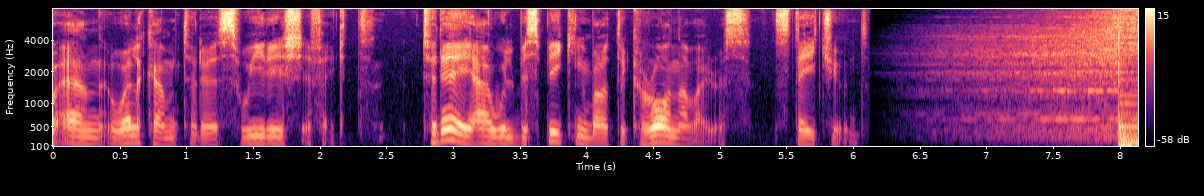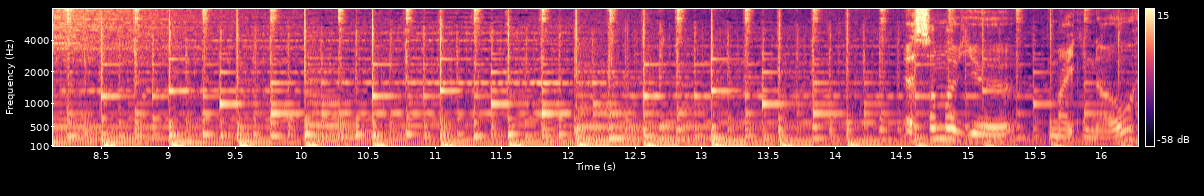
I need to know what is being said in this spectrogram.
and welcome to the Swedish Effect. Today I will be speaking about the coronavirus. Stay tuned. As some of you might know,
